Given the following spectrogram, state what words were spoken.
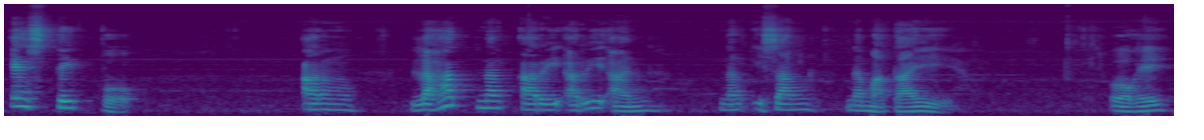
estate po ang lahat ng ari-arian ng isang namatay. Okay?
